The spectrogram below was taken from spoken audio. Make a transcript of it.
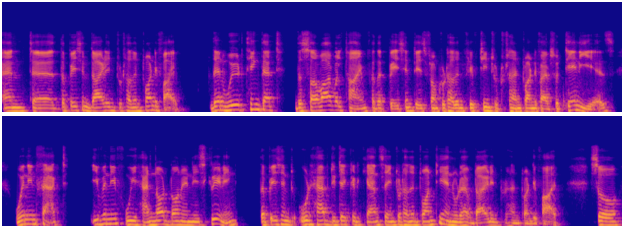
and uh, the patient died in 2025. Then we would think that the survival time for that patient is from 2015 to 2025, so 10 years, when in fact, even if we had not done any screening, the patient would have detected cancer in 2020 and would have died in 2025. So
